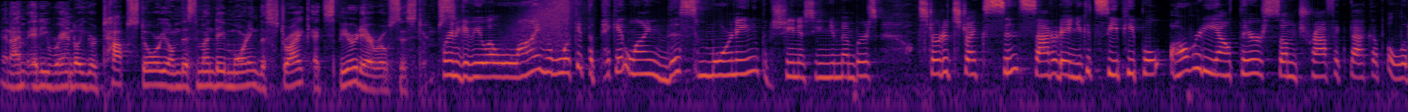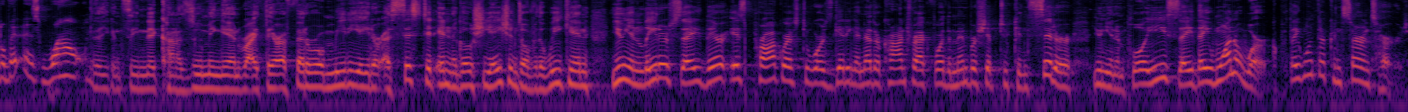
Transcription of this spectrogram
And I'm Eddie Randall. Your top story on this Monday morning the strike at Spirit AeroSystems. We're going to give you a live look at the picket line this morning. The machinist union members started strikes since Saturday, and you could see people already out there, some traffic backup a little bit as well. Yeah, you can see Nick kind of zooming in right there. A federal mediator assisted in negotiations over the weekend. Union leaders say there is progress towards getting another contract for the membership to consider. Union employees say they want to work, but they want their concerns heard.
